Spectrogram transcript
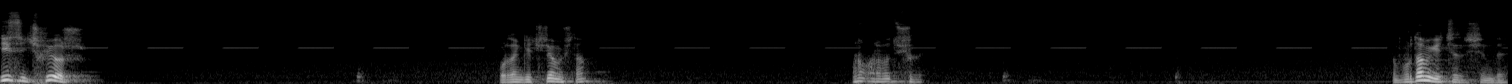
Değilsin çıkıyor. Buradan geçiliyormuş lan. Ana araba düşüyor. Burada mı geçeceğiz şimdi?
